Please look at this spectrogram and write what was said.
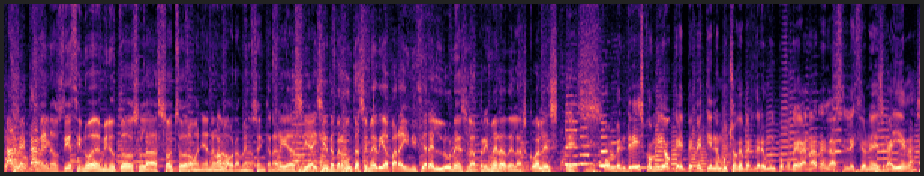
Tarde, tarde. Menos 19 minutos, las 8 de la mañana, una hora menos en Canarias. Y hay siete preguntas y media para iniciar el lunes, la primera de las cuales es... Convendréis conmigo que el PP tiene mucho que perder y muy poco que ganar en las elecciones gallegas.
